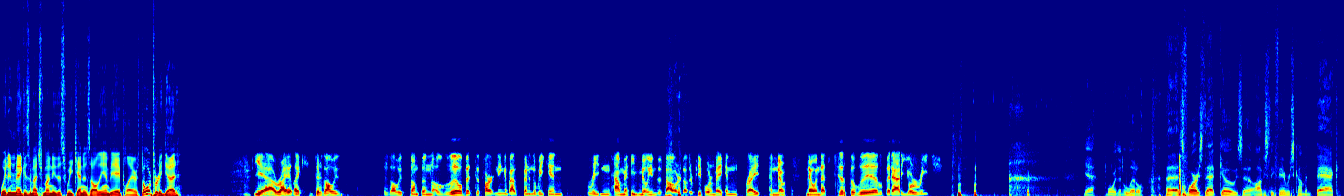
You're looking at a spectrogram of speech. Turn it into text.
We didn't make as much money this weekend as all the NBA players, but we're pretty good. Yeah, right. Like there's always there's always something a little bit disheartening about spending the weekend reading how many millions of dollars other people are making, right? And know, knowing that's just a little bit out of your reach. yeah, more than a little. Uh, as far as that goes, uh, obviously favors coming back.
